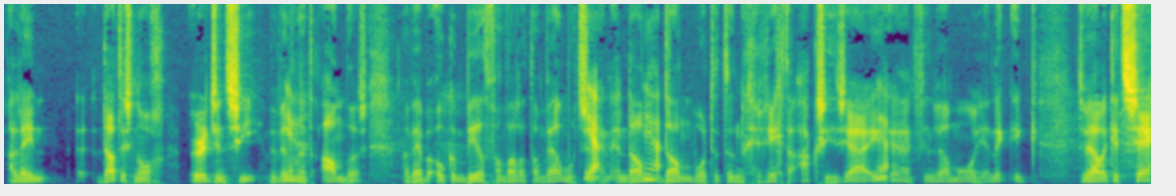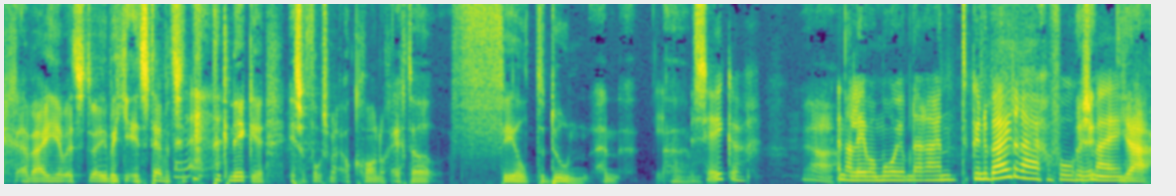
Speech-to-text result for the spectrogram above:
Alleen eh, dat is nog urgency. We willen het anders. Maar we hebben ook een beeld van wat het dan wel moet zijn. En dan, dan wordt het een gerichte actie. Dus ja, ik, ik vind het wel mooi. En ik, ik, terwijl ik het zeg en wij hier met z'n tweeën een beetje instemmend zitten te knikken, is er volgens mij ook gewoon nog echt wel veel te doen. En, ehm, Zeker. Ja. En alleen maar mooi om daaraan te kunnen bijdragen, volgens mij. Ja,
